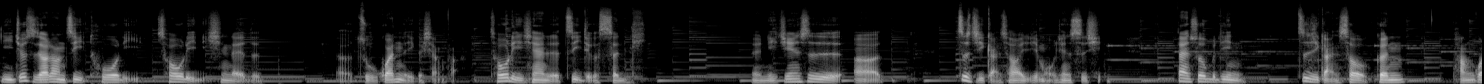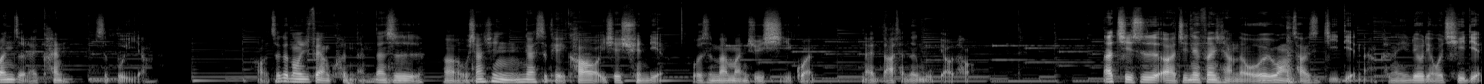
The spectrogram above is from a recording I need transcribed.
你就只要让自己脱离、抽离你现在的呃主观的一个想法，抽离现在的自己这个身体。呃，你今天是呃自己感受到一件某件事情，但说不定自己感受跟旁观者来看是不一样的。好，这个东西非常困难，但是呃，我相信应该是可以靠一些训练，或者是慢慢去习惯来达成这个目标的哈。那其实呃，今天分享的我也忘了它是几点了，可能六点或七点，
